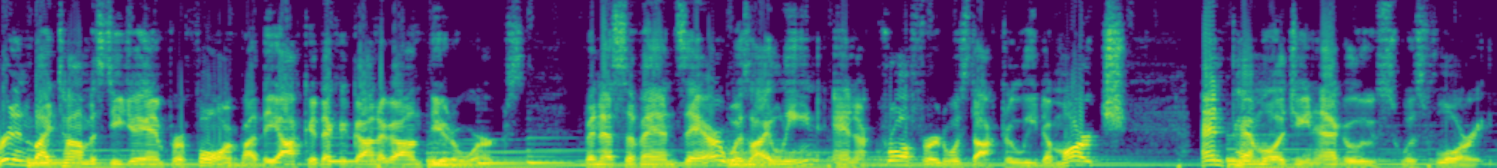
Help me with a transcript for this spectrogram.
written by Thomas DJ and performed by the Akadekaganagon Theater Works. Vanessa Van Zer was Eileen, Anna Crawford was Dr. Lita March, and Pamela Jean Agalus was Flory.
